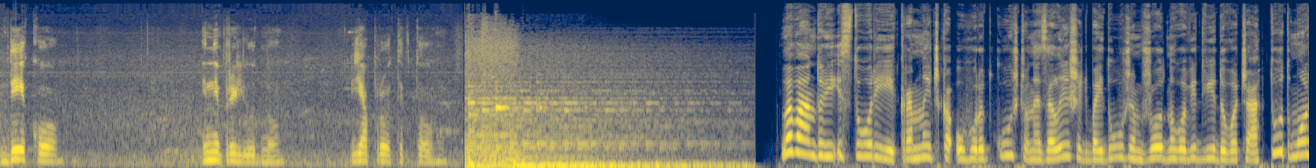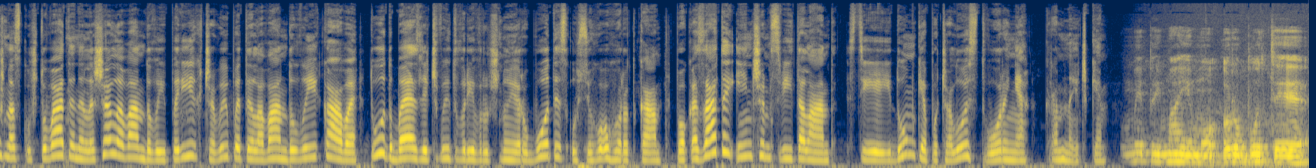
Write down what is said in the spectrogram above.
дико і неприлюдно. Я проти того. Лавандові історії крамничка у городку, що не залишить байдужим жодного відвідувача. Тут можна скуштувати не лише лавандовий пиріг чи випити лавандової кави. Тут безліч витворів ручної роботи з усього городка. Показати іншим свій талант. З цієї думки почалось створення крамнички. Ми приймаємо роботи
